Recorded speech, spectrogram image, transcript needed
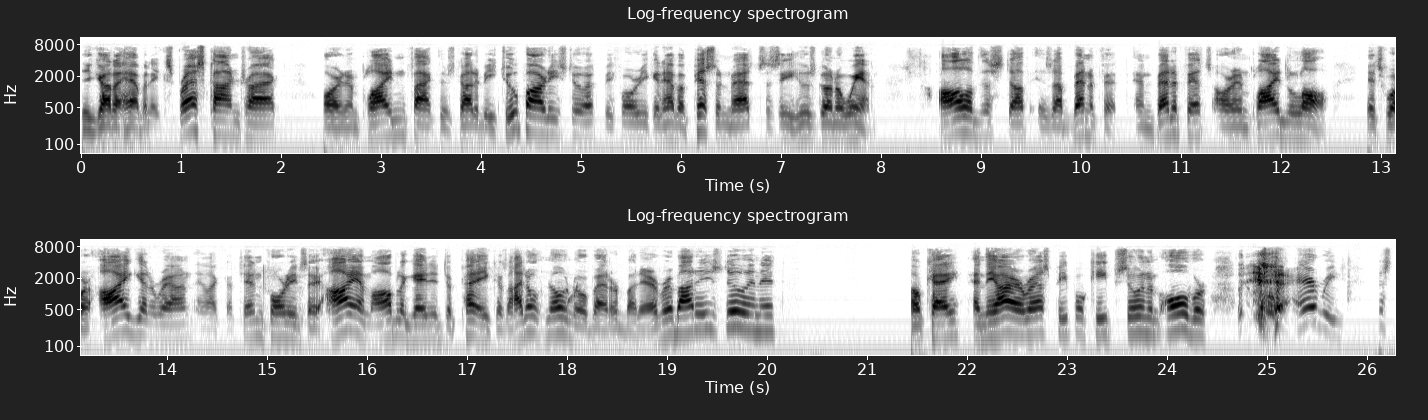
You got to have an express contract or an implied in fact. There's got to be two parties to it before you can have a pissing match to see who's going to win. All of this stuff is a benefit, and benefits are implied in law. It's where I get around and like a 1040 and say, I am obligated to pay because I don't know no better, but everybody's doing it. Okay? And the IRS people keep suing them over every just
